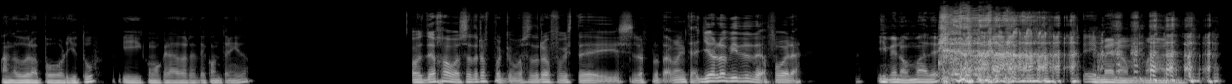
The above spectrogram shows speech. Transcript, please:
andadura por YouTube y como creadores de contenido? Os dejo a vosotros porque vosotros fuisteis los protagonistas. Yo lo vi desde afuera. Y menos mal, ¿eh? Y menos mal.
